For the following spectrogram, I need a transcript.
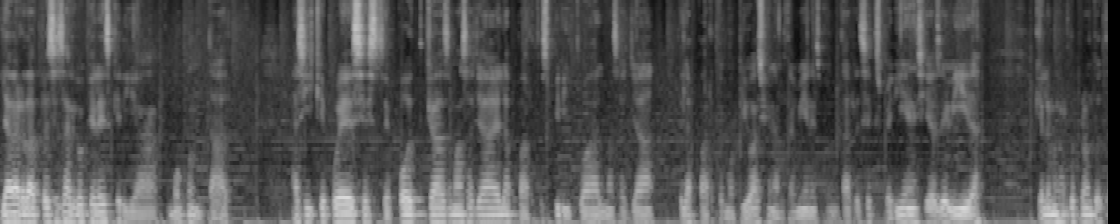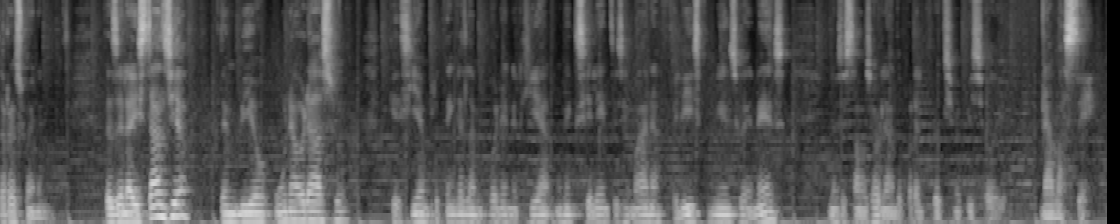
La verdad pues es algo que les quería como contar Así que pues este podcast, más allá de la parte espiritual, más allá de la parte motivacional, también es contarles experiencias de vida que a lo mejor de pronto te resuenen. Desde la distancia, te envío un abrazo, que siempre tengas la mejor energía, una excelente semana, feliz comienzo de mes. Nos estamos hablando para el próximo episodio. Namaste.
